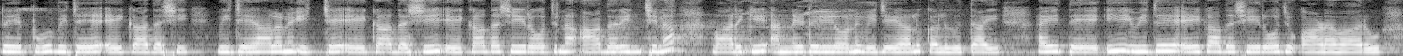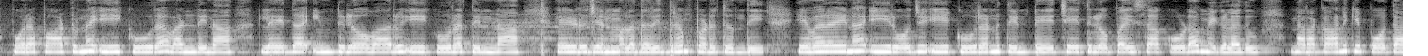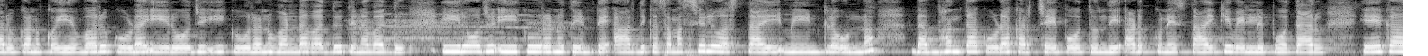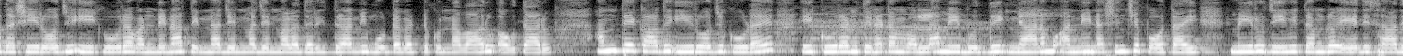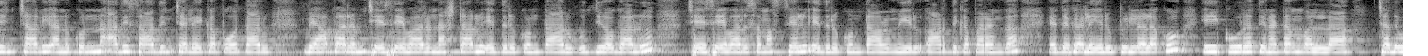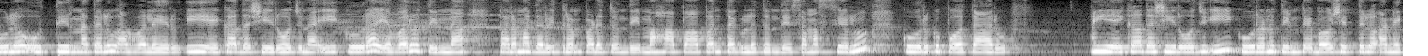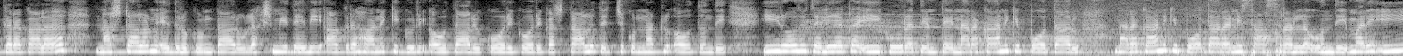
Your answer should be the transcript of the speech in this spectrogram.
రేపు విజయ ఏకాదశి. విజయాలను ఇచ్చే ఏకాదశి. ఏకాదశి రోజున ఆదరించిన వారికి అన్నిటిల్లోనూ విజయాలు కలుగుతాయి. అయితే ఈ విజయ ఏకాదశి రోజు ఆడవారు పొరపాటున ఈ కూర వండిన లేదా ఇంటిలో వారు ఈ కూర తిన్నా ఏడు జన్మల దరిద్రం పడుతుంది. ఎవరైనా ఈరోజు ఈ కూరను తింటే చేతిలో పైసా కూడా మిగలదు. నరకానికి పోతారు. కనుక ఎవ్వరు కూడా ఈ రోజు ఈ కూరను వండవద్దు తినవద్దు. ఈరోజు ఈ కూరను తింటే ఆర్థిక సమస్యలు వస్తాయి. మీ ఇంట్లో ఉన్న డబ్బంతా కూడా ఖర్చయిపోతుంది అడుక్కునే స్థాయికి వెళ్ళిపోతారు. ఏకాదశి రోజు ఈ కూర వండినా తిన్న జన్మ జన్మల దరిద్రాన్ని మూటగట్టుకున్న వారు అవుతారు. అంతేకాదు ఈ రోజు కూడా ఈ కూరను తినటం వల్ల మీ బుద్ధి జ్ఞానము అన్నీ నశించిపోతాయి. మీరు జీవితంలో ఏది సాధించాలి అనుకున్నా అది సాధించలేకపోతారు. వ్యాపారం చేసేవారు నష్టాలు ఎదుర్కొంటారు. ఉద్యోగాలు చేసేవారు సమస్యలు ఎదుర్కొంటారు. మీరు ఆర్థిక పరంగా ఎదగలేరు. పిల్లలకు ఈ కూర తినటం వల్ల చదువులో ఉత్తీర్ణతలు అవ్వలేరు. ఈ ఏకాదశి రోజున ఈ కూర ఎవరు తిన్నా పరమ దరిద్రం పడుతుంది. మహాపాపం తగులుతుంది. సమస్యలు కూరుకుపోతారు. ఈ ఏకాదశి రోజు ఈ కూరను తింటే భవిష్యత్తులో అనేక రకాల నష్టాలను ఎదుర్కొంటారు. లక్ష్మీదేవి ఆగ్రహానికి గురి అవుతారు. కోరి కోరి కష్టాలు తెచ్చుకున్నట్లు అవుతుంది. ఈరోజు తెలియక ఈ కూర తింటే నరకానికి పోతారు. నరకానికి పోతారని శాస్త్రంలో ఉంది. మరి ఈ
